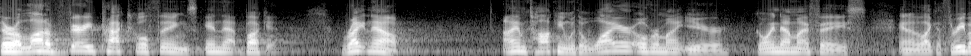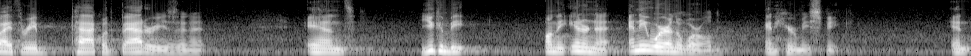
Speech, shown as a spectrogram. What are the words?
There are a lot of very practical things in that bucket. Right now, I am talking with a wire over my ear going down my face and like a three by three pack with batteries in it. And you can be on the internet anywhere in the world and hear me speak. And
